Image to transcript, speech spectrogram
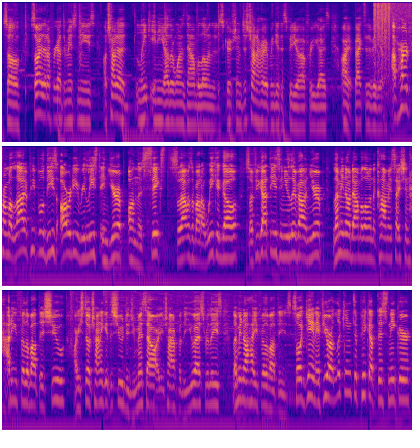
So sorry that I forgot to mention these. I'll try to link any other ones down below in the description. Just trying to hurry up and get this video out for you guys. All right, back to the video. I've heard from a lot of people these already released in Europe on the 6th, so that was about a week ago. So if you got these and you live out in Europe, let me know down below in the comment section how do do you feel about this shoe? Are you still trying to get the shoe? Did you miss out? Are you trying for the US release? Let me know how you feel about these. So again, if you are looking to pick up this sneaker,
